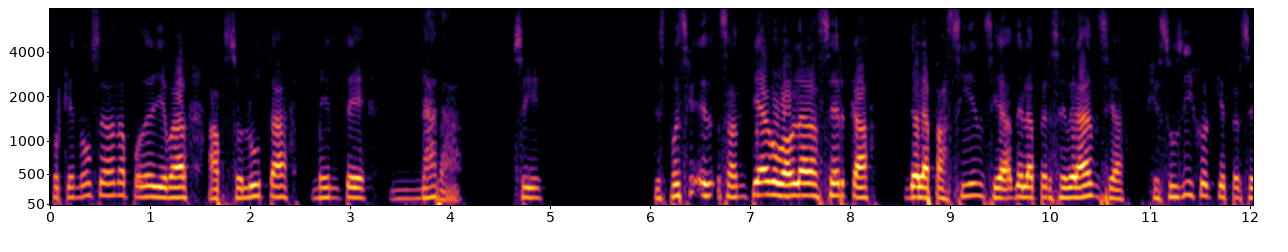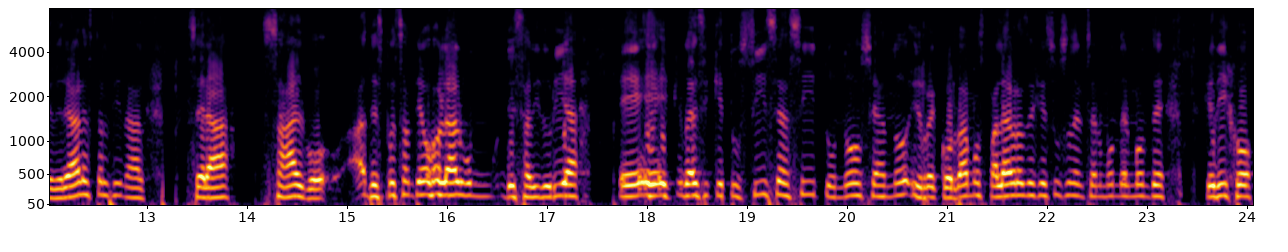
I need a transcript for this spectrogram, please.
porque no se van a poder llevar absolutamente nada. ¿Sí? Después eh, Santiago va a hablar acerca de la paciencia, de la perseverancia. Jesús dijo, el que perseverar hasta el final será salvo. Ah, después Santiago va a hablar algo de sabiduría. Eh, eh, va a decir que tú sí sea sí, tú no sea no. Y recordamos palabras de Jesús en el Sermón del Monte que dijo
